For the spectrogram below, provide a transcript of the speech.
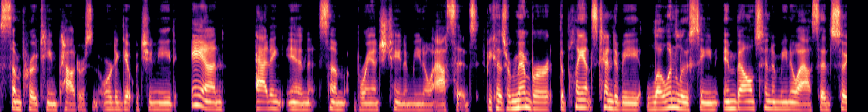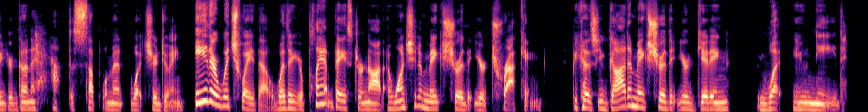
some protein powders in order to get what you need and adding in some branch chain amino acids. Because remember, the plants tend to be low in leucine, imbalanced in amino acids. So you're going to have to supplement what you're doing. Either which way though, whether you're plant based or not, I want you to make sure that you're tracking because you got to make sure that you're getting what you need.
